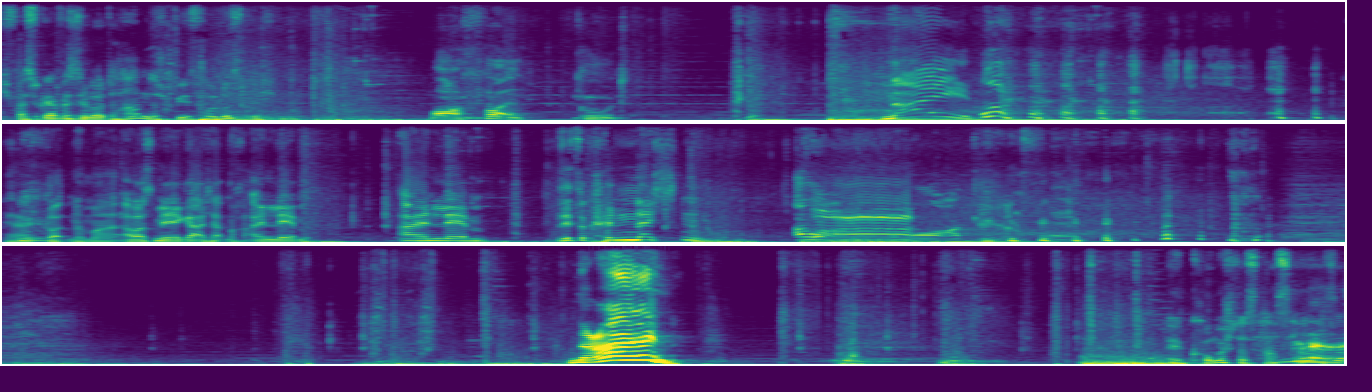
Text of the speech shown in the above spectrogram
Ich weiß gar nicht, was die Leute haben. Das Spiel ist voll lustig. Boah, voll. Gut. Nein! Ja, Gott nochmal. Aber ist mir egal, ich habe noch ein Leben. Ein Leben. Sie zu knechten. Aua. Boah, krass, ey. Nein! Äh, komisch, dass Hasshase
